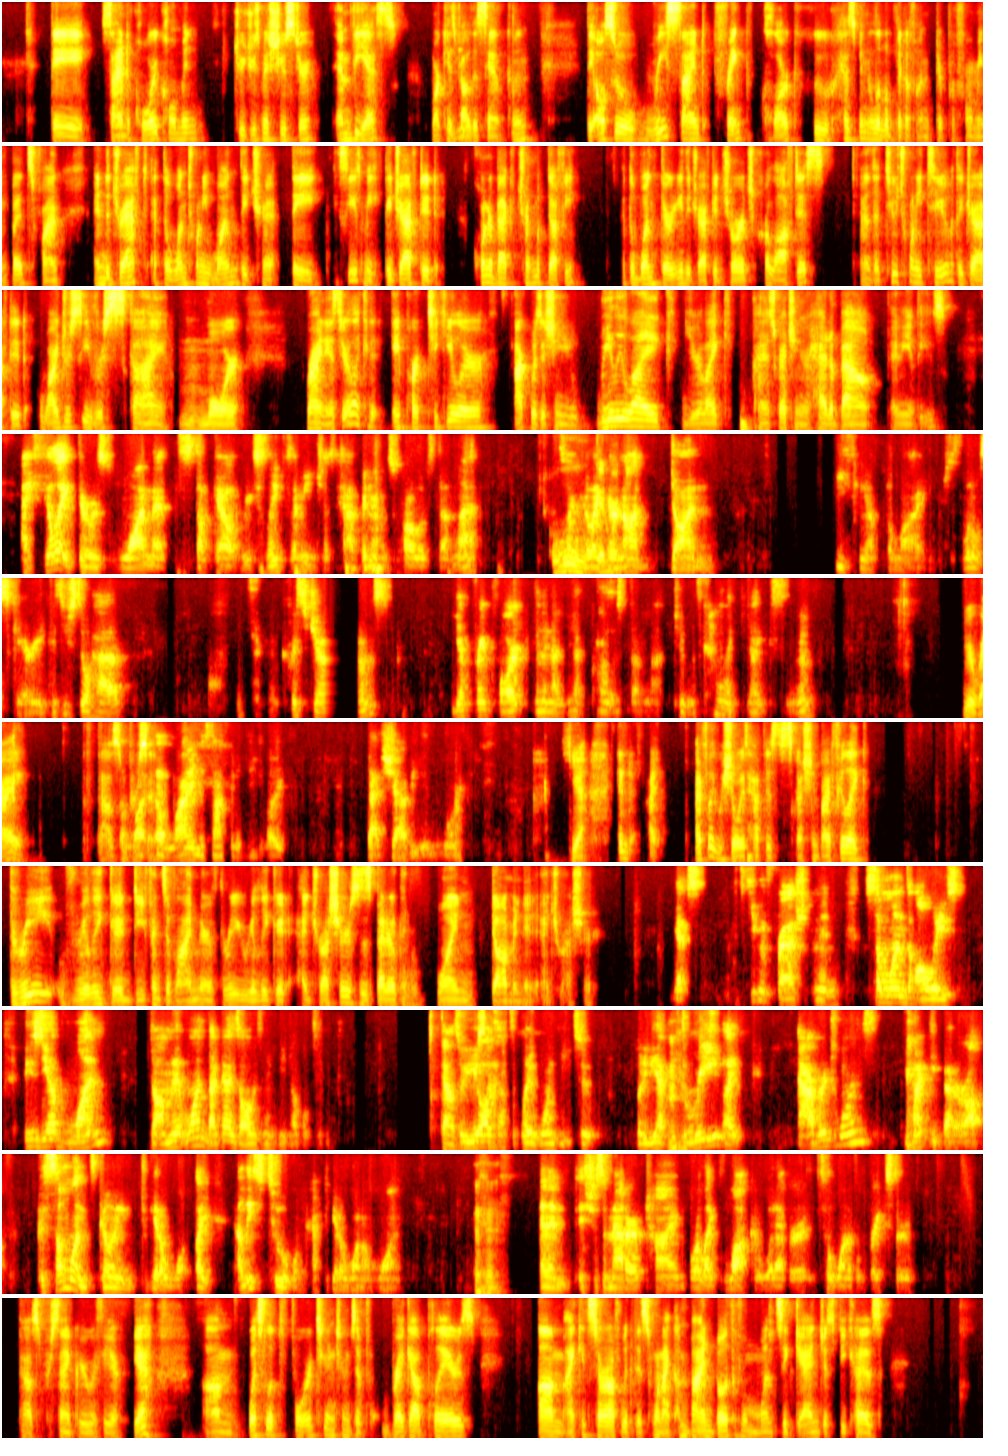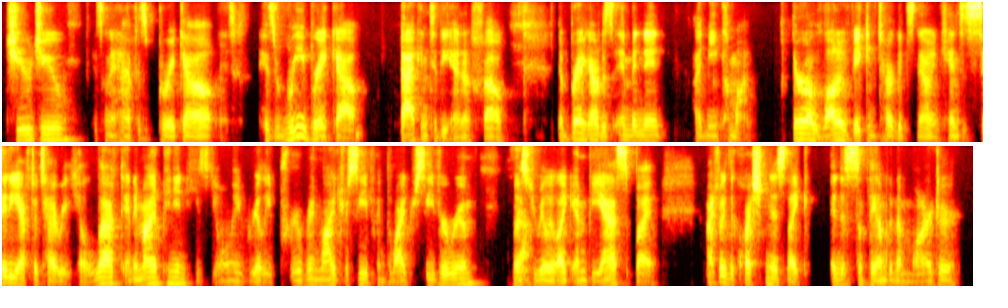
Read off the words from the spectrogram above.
They signed a Corey Coleman, Juju Smith Schuster, MVS, Marquez Mhm. Valdes Scantling. They also re signed Frank Clark, who has been a little bit of underperforming, but it's fine. And the draft at the 121, they tra- they excuse me, they drafted cornerback Trent McDuffie. At the 130, they drafted George Karlaftis. And at the 222, they drafted wide receiver Sky Moore. Ryan, is there like a, a particular acquisition you really like? You're like kind of scratching your head about any of these? I feel like there was one that stuck out recently because I mean, just happened. It was Carlos Dunlap. So I feel like they're one. not done beefing up the line, which is a little scary because you still have what's that guy, Chris Jones, you have Frank Clark, and then you have Carlos Dunlap too. It's kind of like yikes, you know? You're right. A thousand percent. the line is not going to be like that shabby anymore. Yeah. And I, I feel like we should always have this discussion, but I feel like three really good defensive linemen or three really good edge rushers is better than one dominant edge rusher. Yes, keep it fresh, and then someone's always because you have one dominant one. That guy's always going to be double team. So you always have to play one v two. But if you have Mhm. three like average ones, you might be better off because someone's going to get a one. Like at least two of them have to get a one on one, and then it's just a matter of time or like luck or whatever until one of them breaks through. Thousand percent agree with you. Yeah. Um, what to look forward to in terms of breakout players. Um, I could start off with this one. I combined both of them once again just because Juju is going to have his breakout, his, his re-breakout back into the NFL. The breakout is imminent. I mean, come on. There are a lot of vacant targets now in Kansas City after Tyreek Hill left. And in my opinion, he's the only really proven wide receiver in the wide receiver room, unless Yeah. you really like MVS. But I feel like the question is like, and this is something I'm going to monitor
